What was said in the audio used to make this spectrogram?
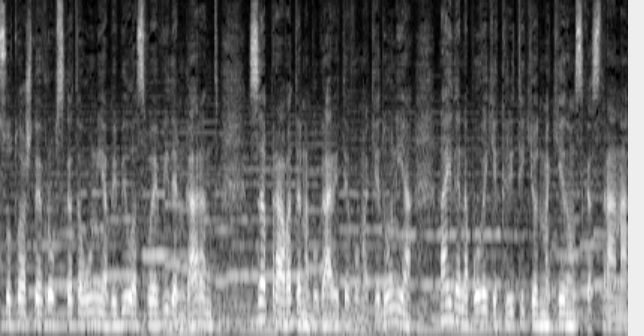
со тоа што Европската Унија би била своевиден гарант за правата на бугарите во Македонија, најде на повеќе критики од македонска страна,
